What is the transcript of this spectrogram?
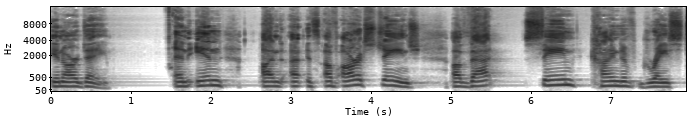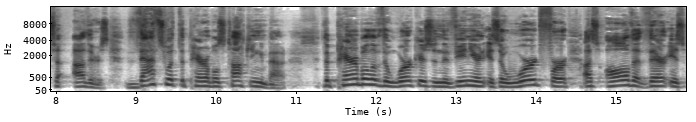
in our day. And in, and uh, it's of our exchange of that same kind of grace to others. That's what the parable's talking about. The parable of the workers in the vineyard is a word for us all that there is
